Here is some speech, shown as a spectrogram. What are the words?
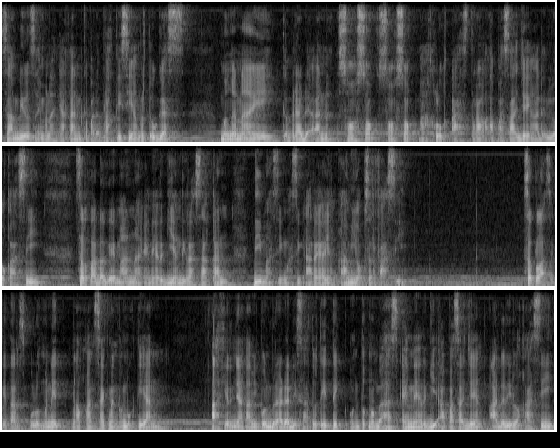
sambil saya menanyakan kepada praktisi yang bertugas mengenai keberadaan sosok-sosok makhluk astral apa saja yang ada di lokasi, serta bagaimana energi yang dirasakan di masing-masing area yang kami observasi. Setelah sekitar 10 menit melakukan segmen pembuktian, akhirnya kami pun berada di satu titik untuk membahas energi apa saja yang ada di lokasi,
